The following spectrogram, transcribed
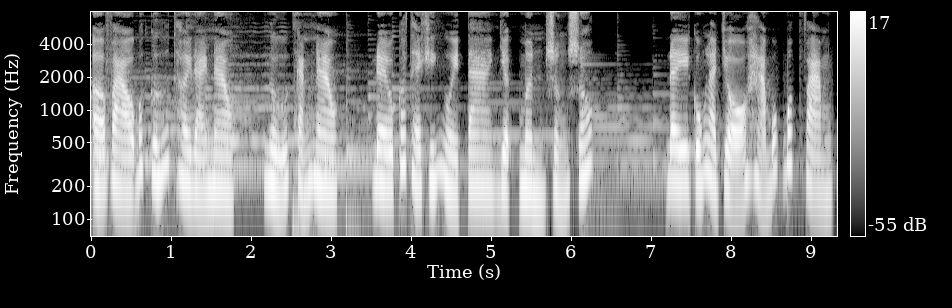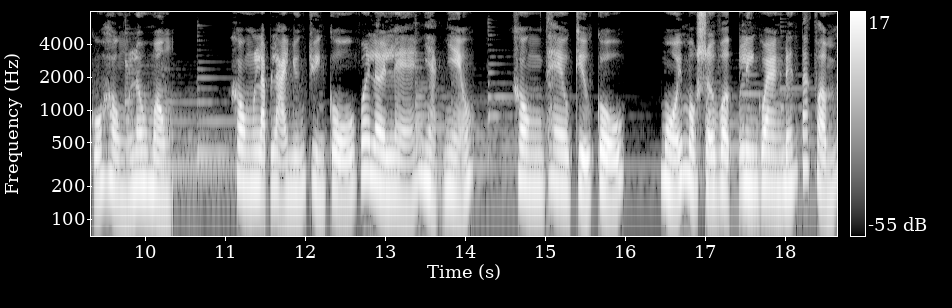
Ở vào bất cứ thời đại nào, ngữ cảnh nào, đều có thể khiến người ta giật mình sửng sốt. Đây cũng là chỗ hạ bút bất phàm của hồng lâu mộng. Không lặp lại những chuyện cũ với lời lẽ nhạt nhẽo, không theo kiểu cũ, mỗi một sự vật liên quan đến tác phẩm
